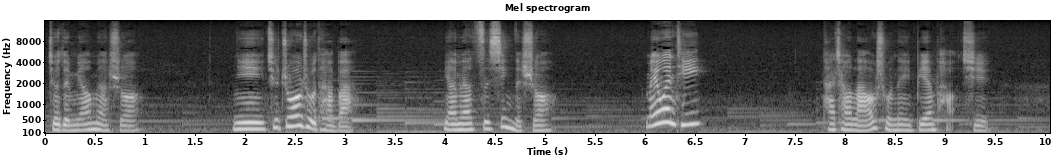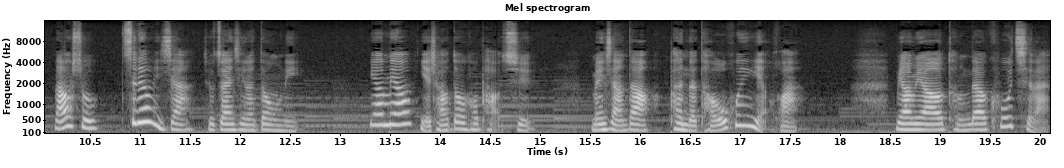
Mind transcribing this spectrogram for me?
就对喵喵说：“你去捉住它吧。”喵喵自信地说：“没问题。”它朝老鼠那边跑去，老鼠呲溜一下就钻进了洞里。喵喵也朝洞口跑去，没想到喷得头昏眼花，喵喵疼得哭起来。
